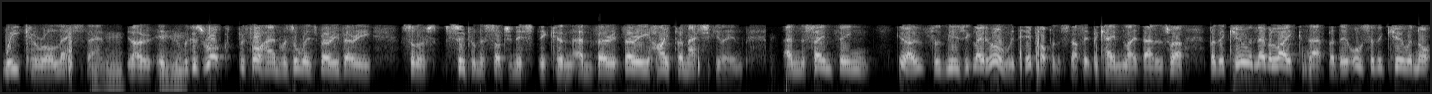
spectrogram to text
weaker or less than. Mhm. You know, it, Mhm. because rock beforehand was always very very sort of super misogynistic and and very very hyper masculine, and the same thing. You know, for music later on with hip hop and stuff, it became like that as well. But the Cure were never like that. But they, also, the Cure were not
